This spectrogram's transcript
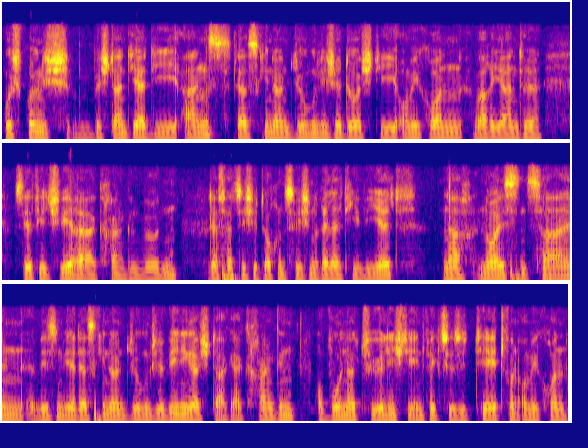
Ursprünglich bestand ja die Angst, dass Kinder und Jugendliche durch die Omikron-Variante sehr viel schwerer erkranken würden. Das hat sich jedoch inzwischen relativiert. Nach neuesten Zahlen wissen wir, dass Kinder und Jugendliche weniger stark erkranken, obwohl natürlich die Infektiosität von Omikron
